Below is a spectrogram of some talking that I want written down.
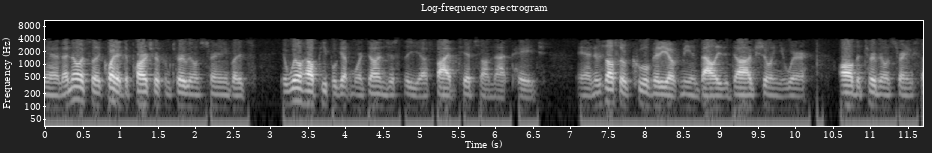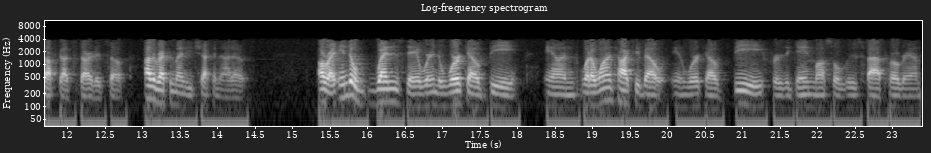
And I know it's a, quite a departure from turbulence training, but it's it will help people get more done. Just the uh, five tips on that page. And there's also a cool video of me and Bally the dog showing you where all the turbulence training stuff got started. So highly recommend you checking that out. All right, into Wednesday, we're into workout B. And what I want to talk to you about in workout B for the Gain Muscle, Lose Fat program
